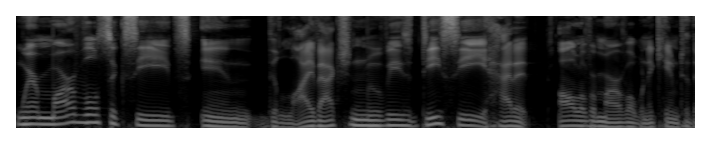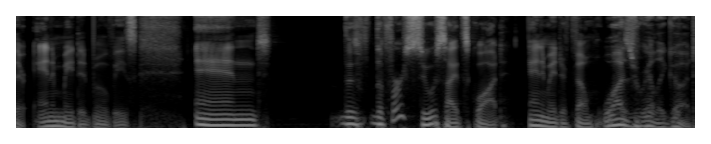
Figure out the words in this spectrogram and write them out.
where Marvel succeeds in the live action movies, DC had it all over Marvel when it came to their animated movies. And the the first Suicide Squad animated film was really good.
